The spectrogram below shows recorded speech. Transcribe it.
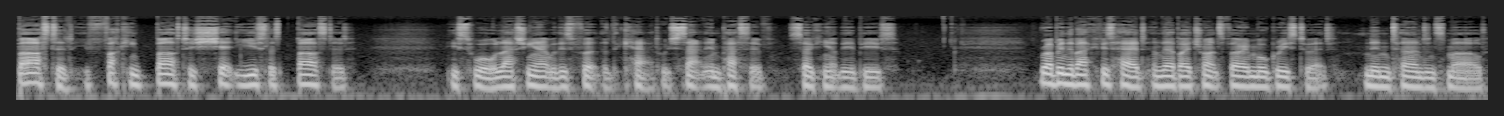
Bastard! You fucking bastard shit, useless bastard! he swore, lashing out with his foot at the cat, which sat impassive, soaking up the abuse. Rubbing the back of his head and thereby transferring more grease to it, Nin turned and smiled,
